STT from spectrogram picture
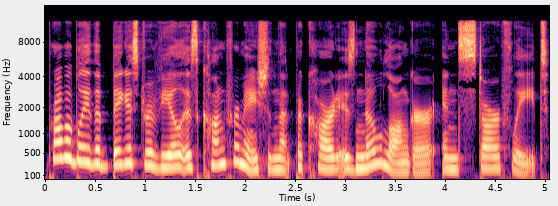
Probably the biggest reveal is confirmation that Picard is no longer in Starfleet.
